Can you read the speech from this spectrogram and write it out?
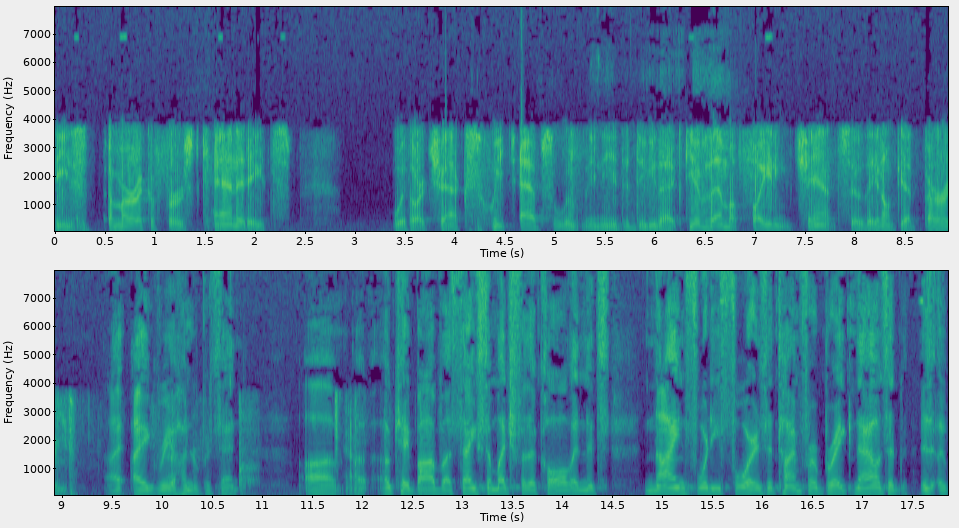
these America First candidates with our checks. We absolutely need to do that. Give them a fighting chance so they don't get buried. I, I agree 100%. Uh, uh, okay, Bob, uh, thanks so much for the call. And it's 944. Is it time for a break now? Is it, is, uh,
